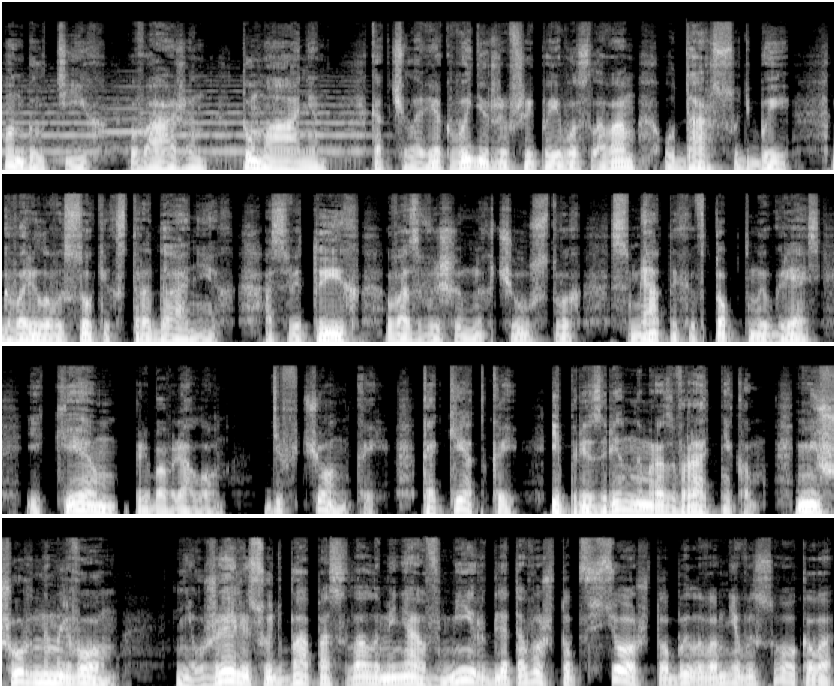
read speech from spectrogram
Он был тих, важен, туманен, как человек, выдержавший, по его словам, удар судьбы, говорил о высоких страданиях, о святых, возвышенных чувствах, смятых и втоптанных в грязь. И кем, — прибавлял он, — девчонкой, кокеткой и презренным развратником, мишурным львом. Неужели судьба послала меня в мир для того, чтобы все, что было во мне высокого,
